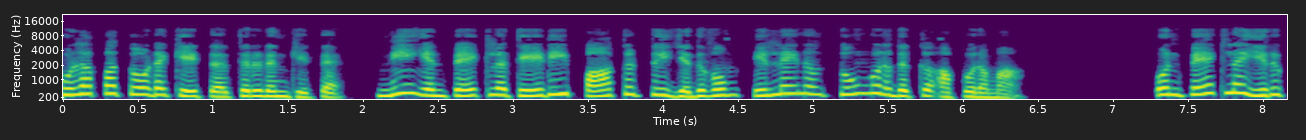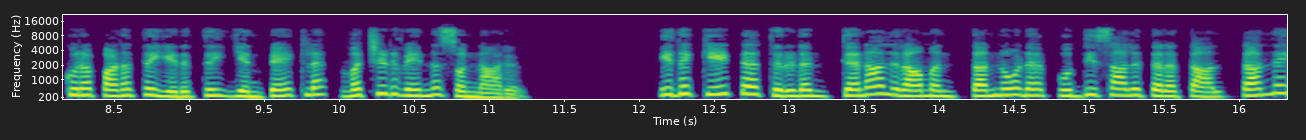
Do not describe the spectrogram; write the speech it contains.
குழப்பத்தோட கேட்ட திருடன் கிட்ட நீ என் பேக்ல தேடி பார்த்துட்டு எதுவும் இல்லைன்னு தூங்குறதுக்கு அப்புறமா? உன் பேக்ல இருக்கிற பணத்தை எடுத்து என் பேக்ல வச்சிடுவேன்னு சொன்னாரு. இதை கேட்ட திருடன் தெனாலிராமன் தன்னோட புத்திசாலித்தனத்தால் தன்னை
